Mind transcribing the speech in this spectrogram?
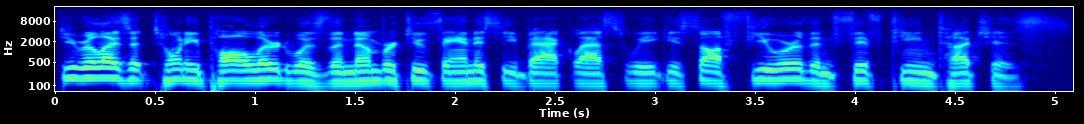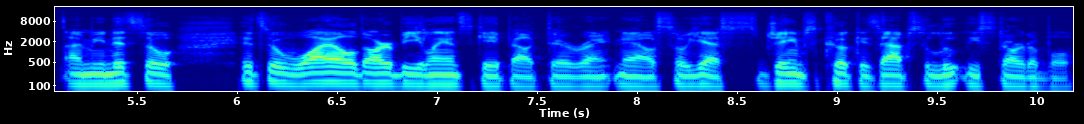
do you realize that Tony Pollard was the number two fantasy back last week? He saw fewer than 15 touches. I mean, it's a it's a wild RB landscape out there right now. So yes, James Cook is absolutely startable.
